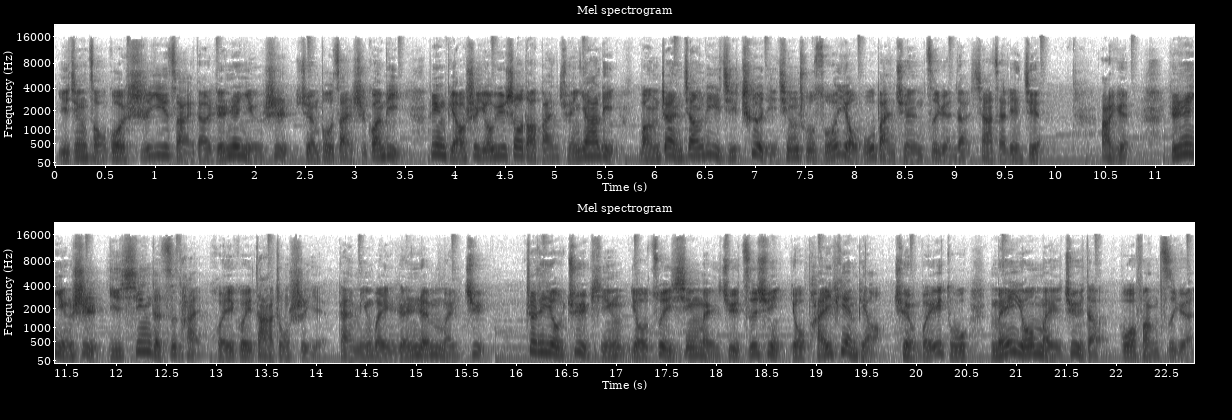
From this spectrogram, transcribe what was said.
已经走过十一载的人人影视宣布暂时关闭，并表示由于受到版权压力，网站将立即彻底清除所有无版权资源的下载链接。二月，人人影视以新的姿态回归大众视野，改名为人人美剧。这里有剧评，有最新美剧资讯，有排片表，却唯独没有美剧的播放资源。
